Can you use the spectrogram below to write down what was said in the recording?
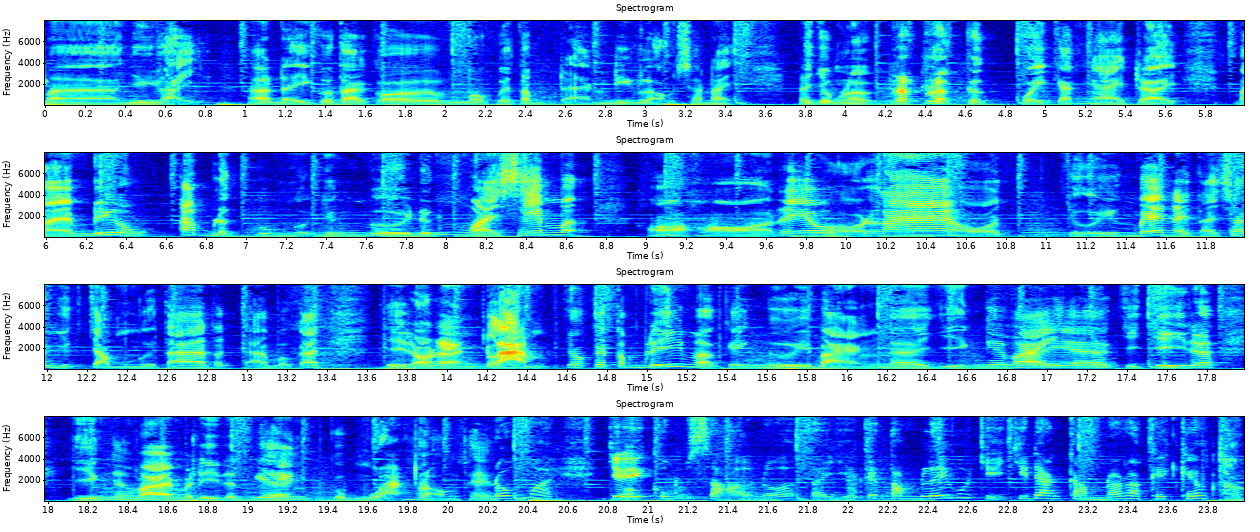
mà như vậy? À, để cô ta có một cái tâm trạng điên loạn sau này. Nói chung là rất là cực quay cả ngày trời. Mà em biết không áp lực của những người đứng ngoài xem á họ hò reo họ la họ chửi con bé này tại sao giật chồng người ta tất cả một cái thì rõ ràng làm cho cái tâm lý mà cái người bạn uh, diễn cái vai uh, chị chi đó diễn cái vai mà đi đến gan cũng hoảng loạn theo. Đúng rồi. Chị cũng sợ nữa tại vì cái tâm lý của chị chỉ đang cầm đó là cái kéo thật,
